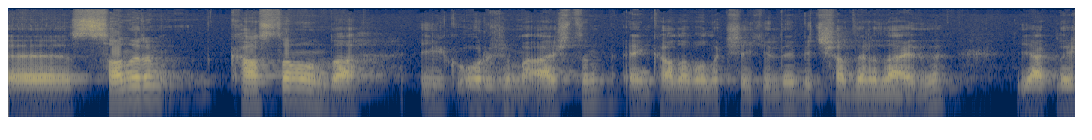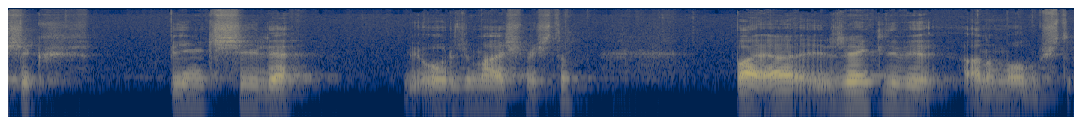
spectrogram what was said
Ee, sanırım Kastamonu'da ilk orucumu açtım en kalabalık şekilde bir çadırdaydı. Yaklaşık bin kişiyle bir orucumu açmıştım. Bayağı renkli bir anım olmuştu.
